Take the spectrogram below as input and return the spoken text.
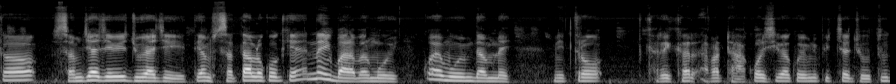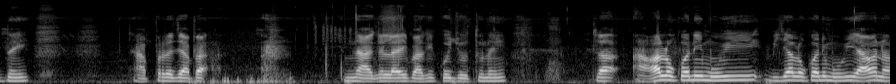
તો સમજ્યા જેવી, જોયા જેવી. તેમ છતાં લોકો કે, નહીં બરાબર મૂવી કોઈ મૂવીમાં દમ નહીં. મિત્રો, ખરેખર આપણા ઠાકોર સિવાય કોઈ એમની પિક્ચર જોતું જ નહીં. આપણે જ આપણા એમને આગળ લાવી બાકી કોઈ જોતું નહીં. એટલે આવા લોકોની મૂવી બીજા લોકોની મૂવી આવે ને,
